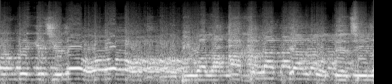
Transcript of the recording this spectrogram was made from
জিন্দেগি ছিল, নবীওয়ালা আখলাক যার মধ্যে ছিল।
